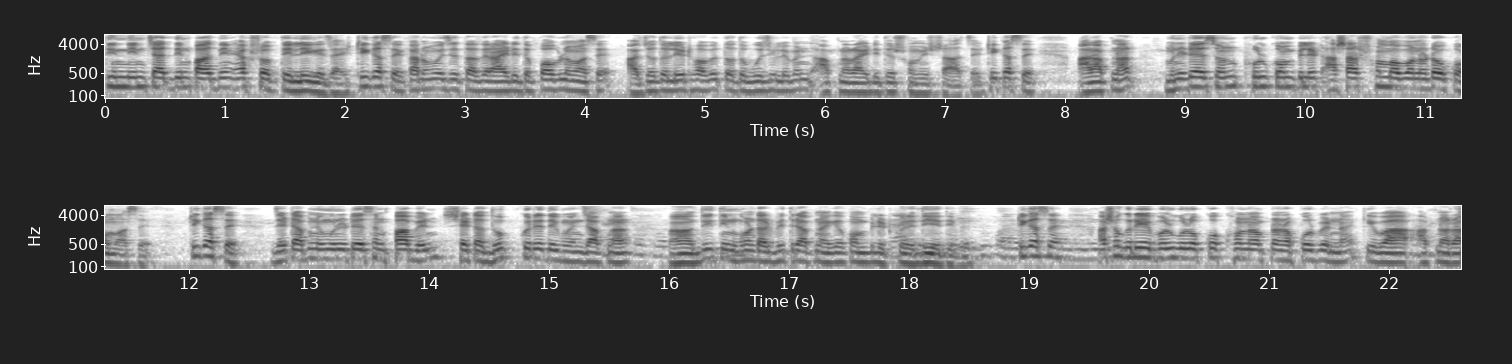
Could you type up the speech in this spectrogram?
তিন দিন, চার দিন, পাঁচ দিন, এক সপ্তাহে লেগে যায়, ঠিক আছে? কারণ ওই যে তাদের আইডিতে প্রবলেম আছে, আর যত লেট হবে তত বুঝে নেবেন আপনার আইডিতে সমস্যা আছে, ঠিক আছে? আর আপনার মনিটাইজেশন ফুল কমপ্লিট আসার সম্ভাবনাটাও কম আছে। ঠিক আছে? যেটা আপনি মনিটাইজেশন পাবেন, সেটা ধূপ করে দেখবেন যে আপনার দুই তিন ঘণ্টার ভিতরে আপনাকে কমপ্লিট করে দিয়ে দিবে। ঠিক আছে? আশা করি এই ভুলগুলো কখনো আপনারা করবেন না, কিংবা আপনারা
